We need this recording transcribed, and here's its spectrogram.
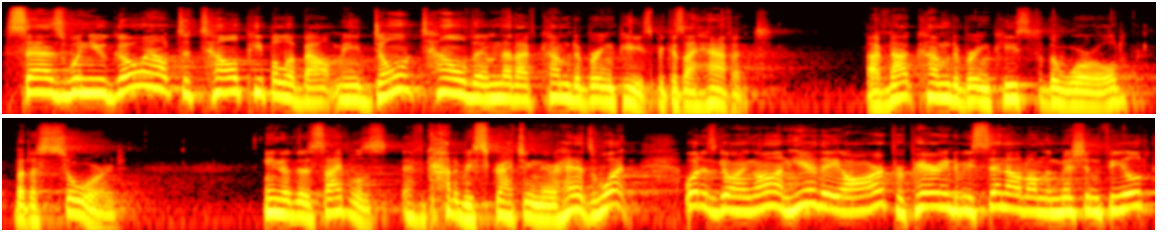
Says, when you go out to tell people about me, don't tell them that I've come to bring peace, because I haven't. I've not come to bring peace to the world, but a sword. You know, the disciples have got to be scratching their heads. What, what is going on? Here they are, preparing to be sent out on the mission field,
